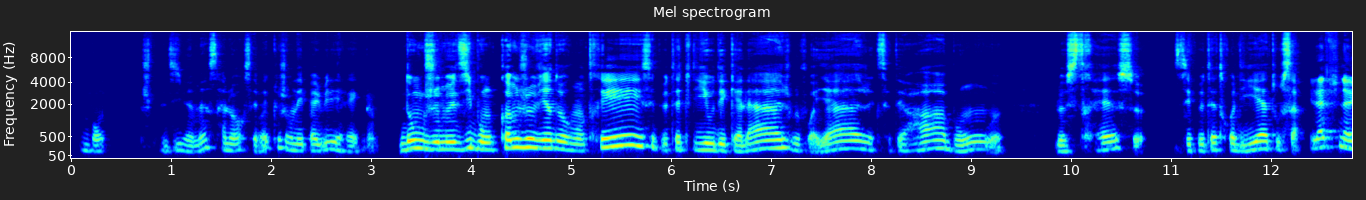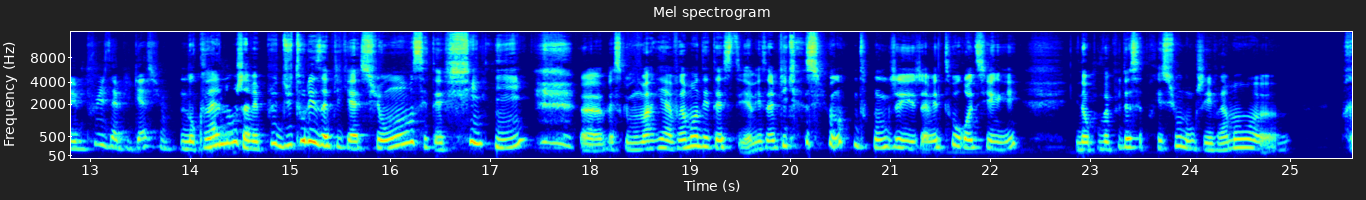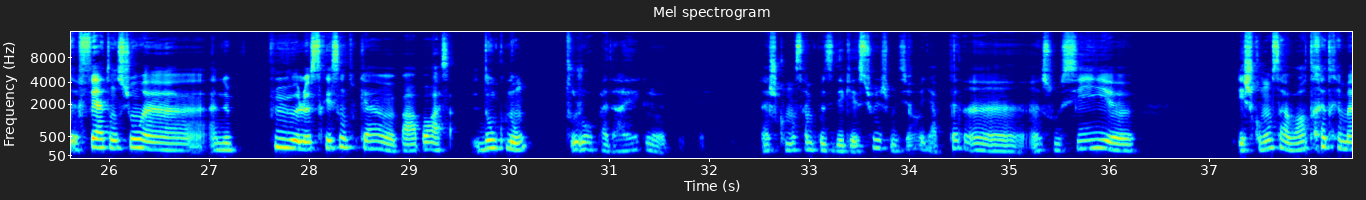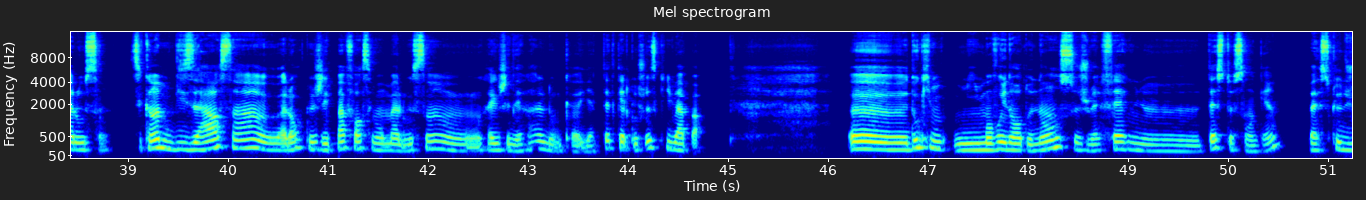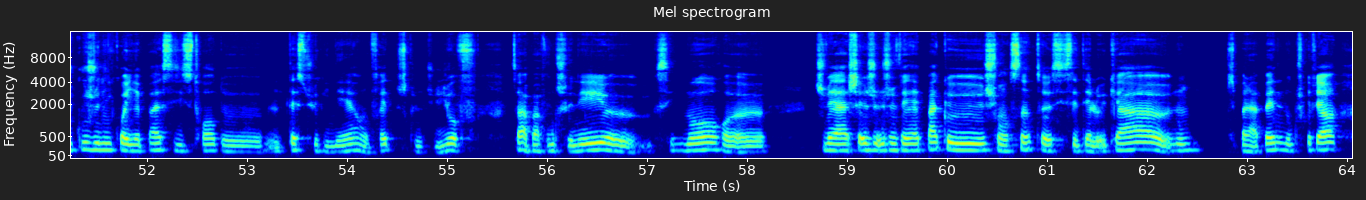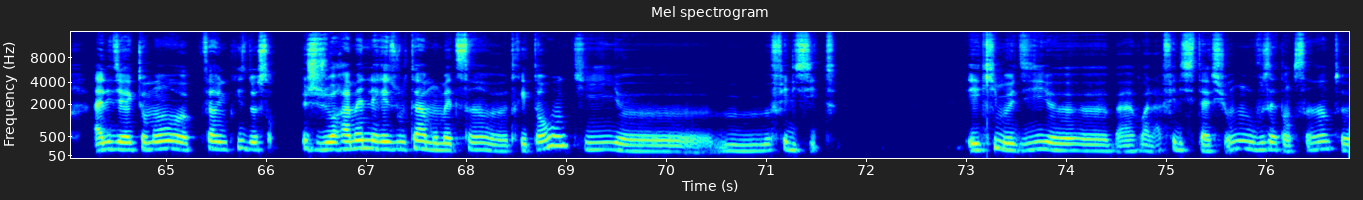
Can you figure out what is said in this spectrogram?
Bon, je me dis, mince alors, c'est vrai que j'en ai pas eu les règles. Donc je me dis, bon, comme je viens de rentrer, c'est peut-être lié au décalage, le voyage, etc. Bon, euh, le stress, c'est peut-être lié à tout ça. Et là, tu n'avais plus les applications. Donc là, non, j'avais plus du tout les applications, c'était fini, euh, parce que mon mari a vraiment détesté hein, les applications, donc j'avais tout retiré. Il n'en pouvait plus de cette pression, donc j'ai vraiment euh, fait attention à, ne plus le stresser, en tout cas, par rapport à ça. Donc non, toujours pas de règles. Là, je commence à me poser des questions et je me dis, oh, il y a peut-être un, souci. Euh, et je commence à avoir très très mal au sein. C'est quand même bizarre ça, euh, alors que j'ai pas forcément mal au sein euh, en règle générale, donc il y a peut-être quelque chose qui va pas. donc il m'envoie une ordonnance, je vais faire une test sanguin, parce que du coup je n'y croyais pas à ces histoires de test urinaire en fait, parce que je me suis dit, oh, ça va pas fonctionner, c'est mort, je vais je, verrai pas que je suis enceinte euh, si c'était le cas. Euh, non, c'est pas la peine. Donc je préfère aller directement euh, faire une prise de sang. Je ramène les résultats à mon médecin traitant qui me félicite et qui me dit ben voilà, félicitations, vous êtes enceinte.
